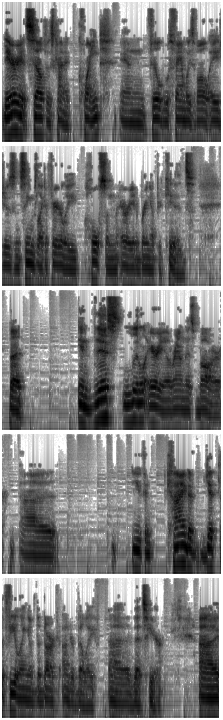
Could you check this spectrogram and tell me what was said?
The area itself is kind of quaint and filled with families of all ages and seems like a fairly wholesome area to bring up your kids. But in this little area around this bar, uh, you can kind of get the feeling of the dark underbelly uh, that's here. Uh,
